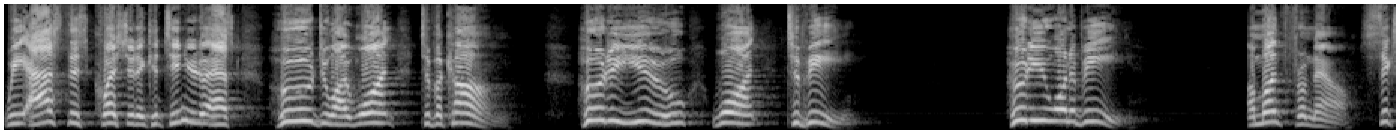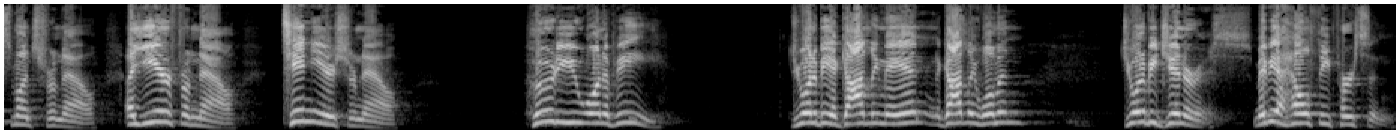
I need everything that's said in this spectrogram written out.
We ask this question and continue to ask, who do I want to become? Who do you want to be? Who do you want to be? a month from now, six months from now, a year from now, 10 years from now? Who do you want to be? Do you want to be a godly man, a godly woman? Do you want to be generous? Maybe a healthy person?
